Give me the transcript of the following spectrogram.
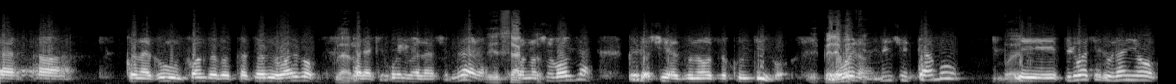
a, con algún fondo rotatorio o algo para que vuelvan a sembrar, con no cebolla, pero sí algunos otros cultivos. pero bueno, en eso estamos, eh, pero va a ser un año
